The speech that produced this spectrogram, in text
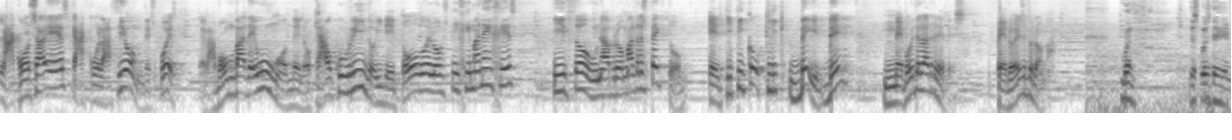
La cosa es que a colación, después de la bomba de humo, de lo que ha ocurrido y de todos los tijimanejes, hizo una broma al respecto. El típico clickbait de me voy de las redes, pero es broma. Bueno, después de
